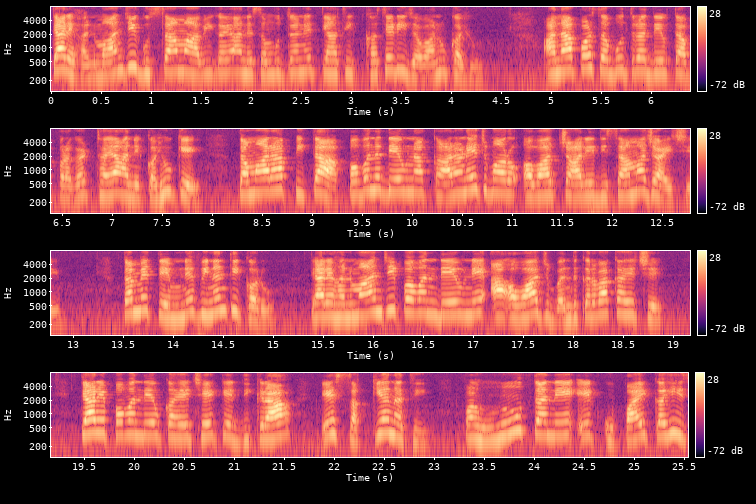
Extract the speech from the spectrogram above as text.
ત્યારે હનુમાનજી ગુસ્સામાં આવી ગયા અને સમુદ્રને ત્યાંથી ખસેડી જવાનું કહ્યું. આના પર સમુદ્ર દેવતા પ્રગટ થયા અને કહ્યું કે, તમારા પિતા પવનદેવના કારણે જ મારો અવાજ ચારે દિશામાં જાય છે. તમે તેમને વિનંતી કરો. ત્યારે હનુમાનજી પવનદેવને આ અવાજ બંધ કરવા કહે છે. ત્યારે પવનદેવ કહે છે કે, દીકરા, એ શક્ય નથી, પણ હું તને એક ઉપાય કહીશ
